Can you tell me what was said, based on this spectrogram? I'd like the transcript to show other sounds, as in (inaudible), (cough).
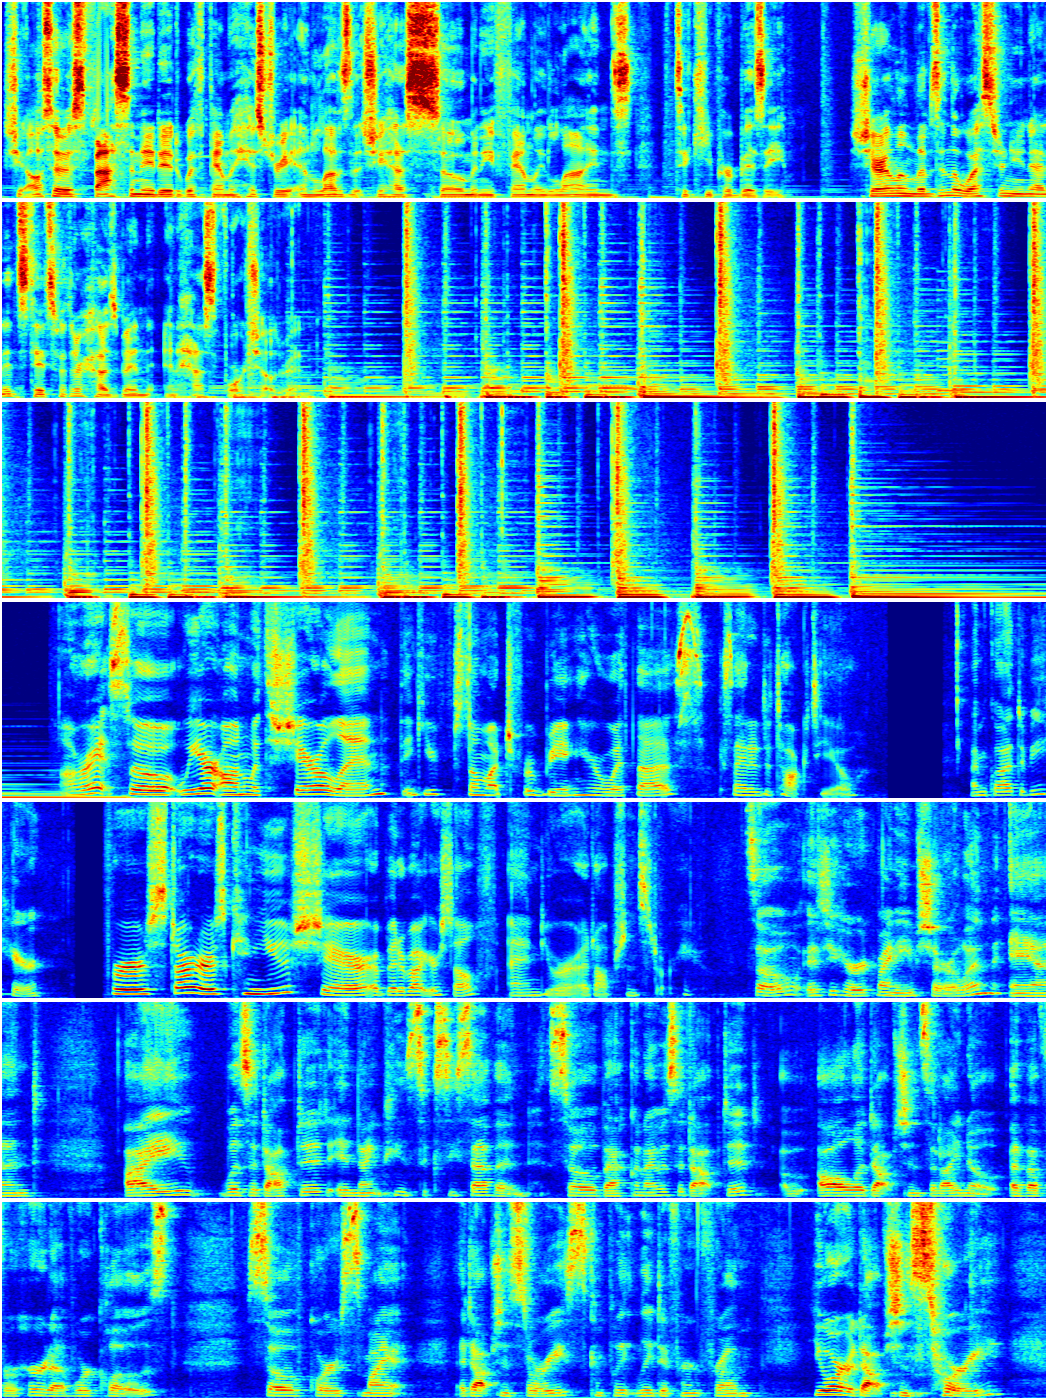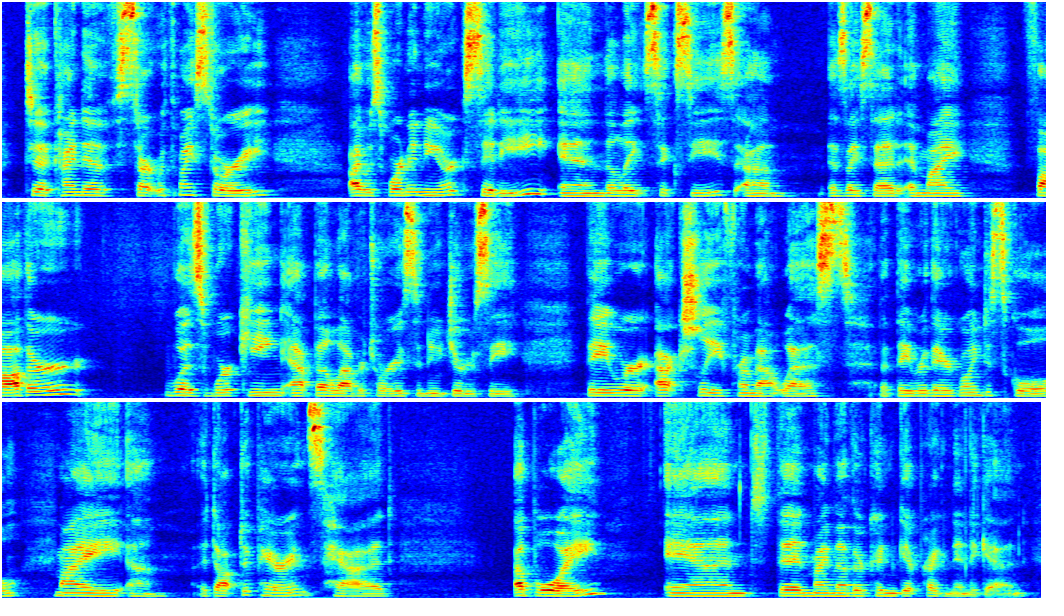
She also is fascinated with family history and loves that she has so many family lines to keep her busy. Sherilyn lives in the western United States with her husband and has four children. We are on with Sherilyn. Thank you so much for being here with us. Excited to talk to you. I'm glad to be here. For starters, can you share a bit about yourself and your adoption story? So, as you heard, my name's Sherilyn, and I was adopted in 1967. So, back when I was adopted, uh, all adoptions that I know I've ever heard of were closed. So, of course, my adoption story is completely different from your (laughs) adoption story. To kind of start with my story, I was born in New York City in the late 60s, um, as I said, and my father was working at Bell Laboratories in New Jersey. They were actually from out west, but they were there going to school. My um, adoptive parents had a boy, and then my mother couldn't get pregnant again.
